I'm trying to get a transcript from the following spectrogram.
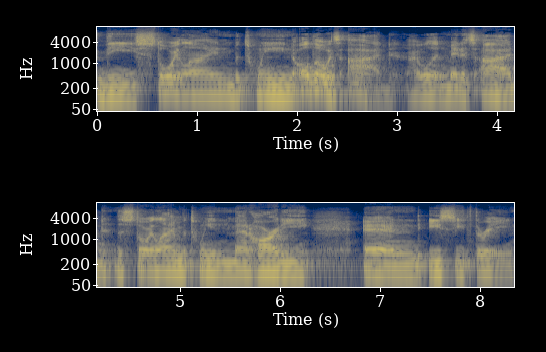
the storyline between, although it's odd, I will admit it's odd, the storyline between Matt Hardy and EC3.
